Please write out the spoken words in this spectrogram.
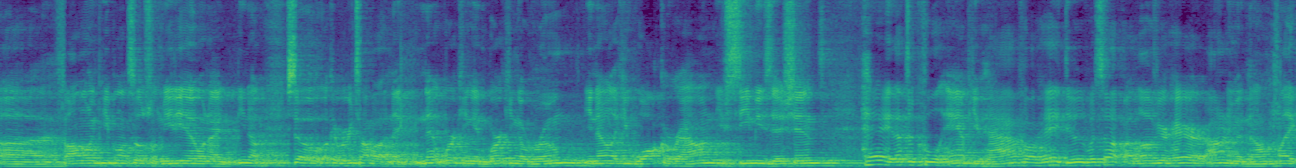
uh, following people on social media when I, you know, so, okay, we're gonna talk about networking and working a room, you know, like you walk around, you see musicians, hey, that's a cool amp you have, oh, hey, dude, what's up, I love your hair, I don't even know, like,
